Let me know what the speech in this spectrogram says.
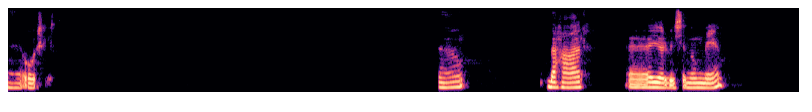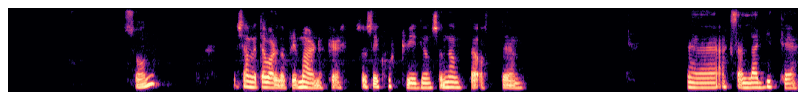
eh, overskrift. Ja, det her eh, gjør vi ikke noe med. Sånn. Kommer vi til valg av primærnøkkel. Så I kortvideoen så nevnte jeg at eh, Eh, Excel legger til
